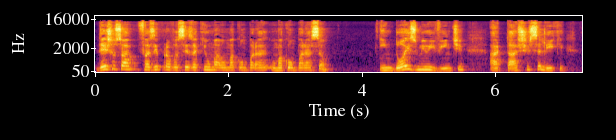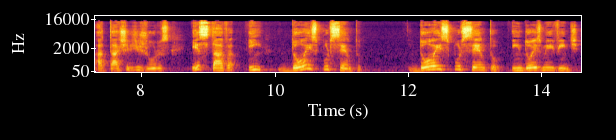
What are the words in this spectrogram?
Deixa eu só fazer para vocês aqui uma, uma, compara uma comparação. Em 2020, a taxa Selic, a taxa de juros, estava em 2%. 2% em 2020.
